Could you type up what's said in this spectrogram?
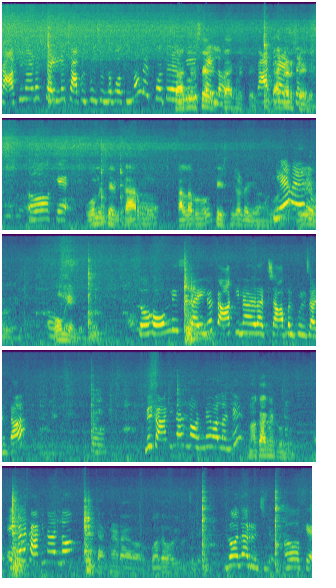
కాకినాడ స్టైల్లో చేపల పులుసు ఉండబోతుందా లేకపోతే మీ కాకినాడ స్టైల్. స్టైల్లో కాకినాడ ఓకే. కారము కలర్లు టేస్ట్? హోమ్లీ అండి. సో హోమ్లీ స్టైల్ కాకినాడ చేపల పులుసు అంట. సో మీరు కాకినాడలో ఉండేవాళ్ళండి? నా కాకినాడలో ఎక్కడ కాకినాడలో? కాకినాడ గోదావరి రుచులే. గోదావరి రుచులు. ఓకే.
